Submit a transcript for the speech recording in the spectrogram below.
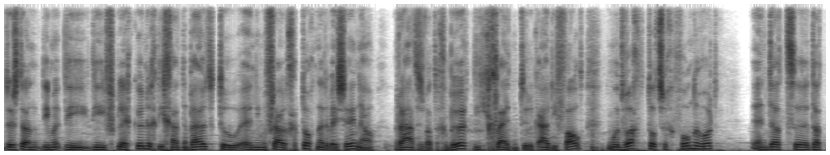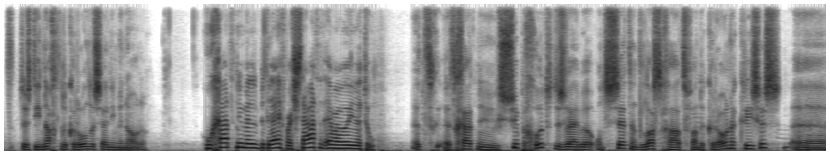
dus dan die, die, die verpleegkundige die gaat naar buiten toe. En die mevrouw gaat toch naar de wc. Nou, raad eens wat er gebeurt. Die glijdt natuurlijk uit, die valt. Die moet wachten tot ze gevonden wordt. En dat, uh, dat, dus die nachtelijke rondes zijn niet meer nodig. Hoe gaat het nu met het bedrijf? Waar staat het en waar wil je naartoe? Het, het gaat nu supergoed. Dus wij hebben ontzettend last gehad van de coronacrisis. Uh,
